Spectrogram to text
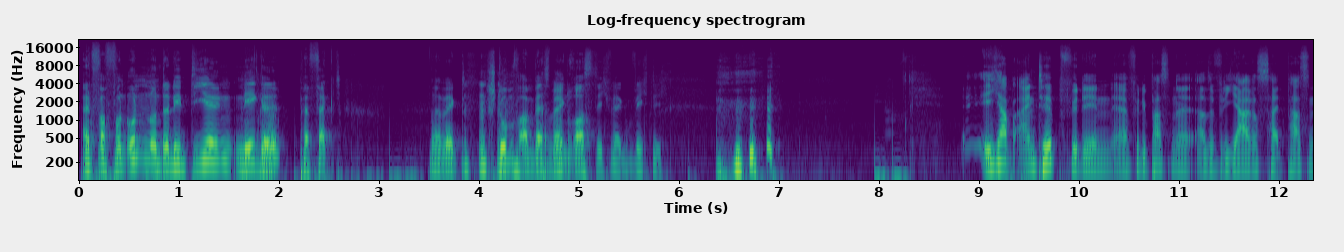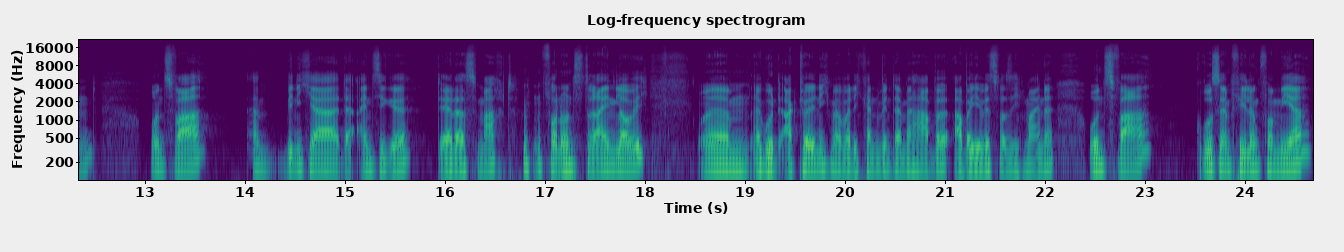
Einfach von unten unter die Dielen Nägel. Ja. Perfekt. Perfekt. Stumpf am besten Perfekt. und rostig wäre wichtig. Ich habe einen Tipp für den, äh, für die passende, also für die Jahreszeit passend. Und zwar ähm, bin ich ja der Einzige, der das macht, von uns dreien, glaube ich. Ähm, na gut, aktuell nicht mehr, weil ich keinen Winter mehr habe, aber ihr wisst, was ich meine. Und zwar, große Empfehlung von mir,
